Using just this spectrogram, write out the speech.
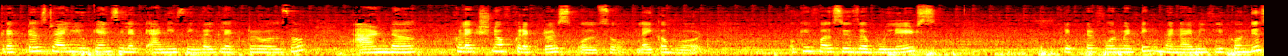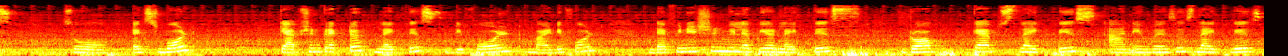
Character style you can select any single character also and uh, collection of characters also like a word. Okay first is the bullets. Character formatting when I will click on this so text bold caption character like this default by default. Definition will appear like this drop caps like this and emphasis like this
